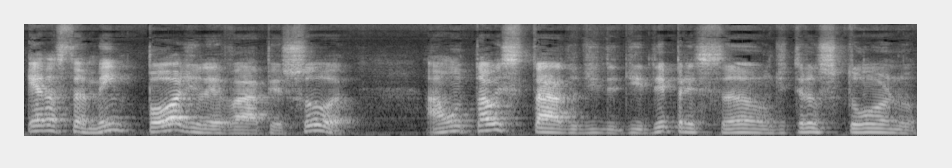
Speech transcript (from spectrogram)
elas também podem levar a pessoa a um tal estado de, de depressão, de transtorno,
